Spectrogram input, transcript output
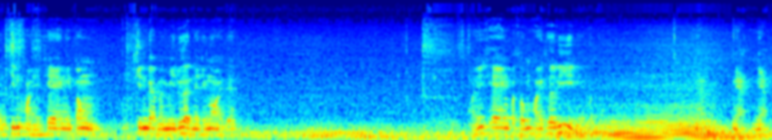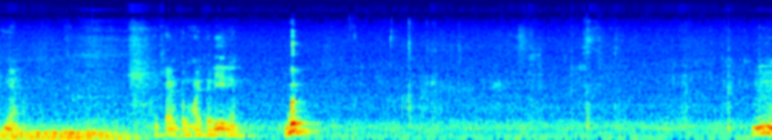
การกินหอยแครงนี่ต้องกินแบบมันมีเลือดเนี่ยจังหน่อยเด้อหอยแครงผสมหอยเชอรี่เนี่ยเนี่ย เนี่ย เนี่ยหอยแครงผสมหอยเชอรี่เนี่ยบึ๊บอืม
